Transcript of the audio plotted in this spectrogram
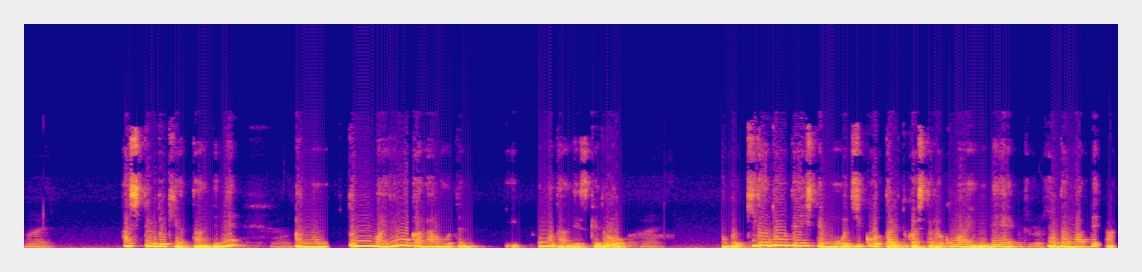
はい、走ってる時やったんでね、うん、あの、夫にまあ言おうかな思って、思ったんですけど、はい、気が動転しても事故ったりとかしたら怖いんで、もう黙ってたん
